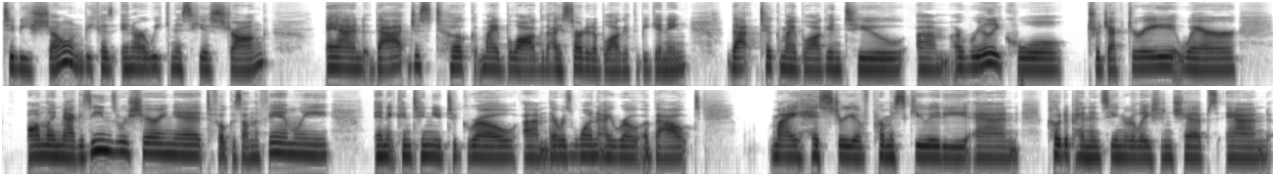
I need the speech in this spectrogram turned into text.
to be shown because in our weakness He is strong. And that just took my blog. I started a blog at the beginning. That took my blog into um, a really cool trajectory where online magazines were sharing it to focus on the family, and it continued to grow. Um, there was one I wrote about my history of promiscuity and codependency in relationships and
